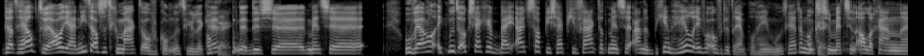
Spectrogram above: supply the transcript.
Dat helpt wel. Ja, niet als het gemaakt overkomt natuurlijk. Hè? Oké. Dus uh, mensen. Hoewel, ik moet ook zeggen, bij uitstapjes heb je vaak dat mensen aan het begin heel even over de drempel heen moeten. Hè? Dan moeten ze met z'n allen gaan, uh,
